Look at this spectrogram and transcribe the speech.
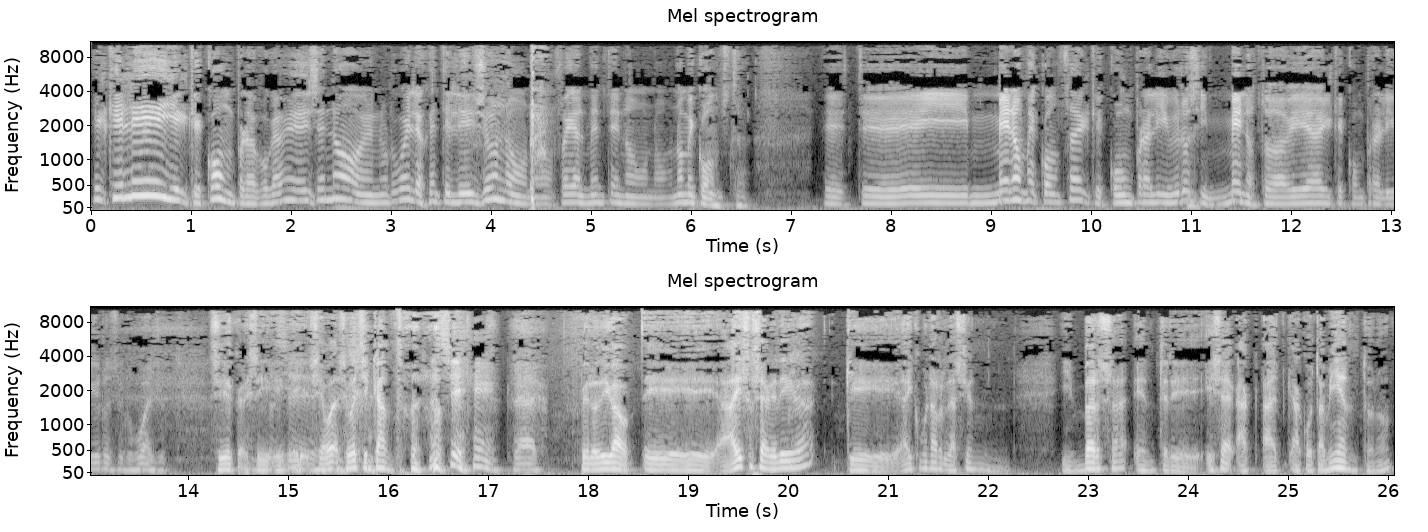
el que lee y el que compra porque a mí me dicen no en Uruguay la gente lee yo no no realmente no no no me consta este y menos me consta el que compra libros y menos todavía el que compra libros uruguayos Sí, sí eh, se, va, se va achicando. Sí, claro. Pero digamos, eh, a eso se agrega que hay como una relación inversa entre ese acotamiento, ¿no?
